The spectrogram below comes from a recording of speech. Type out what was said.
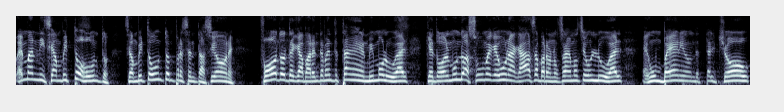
Es más, ni se han visto juntos. Se han visto juntos en presentaciones. Fotos de que aparentemente están en el mismo lugar, que todo el mundo asume que es una casa, pero no sabemos si es un lugar, en un venue donde está el show.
